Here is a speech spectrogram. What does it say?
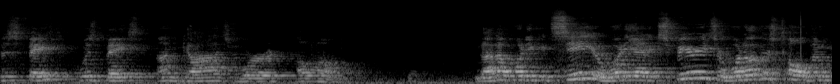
His faith was based on God's word alone. Not on what he could see or what he had experienced or what others told him,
